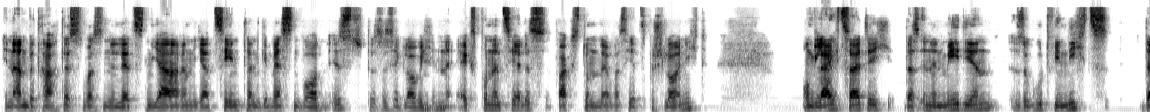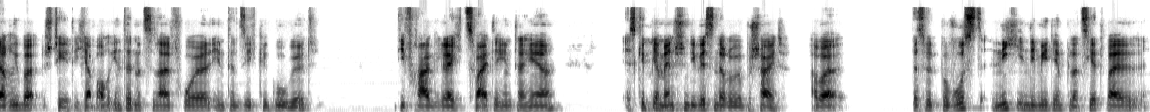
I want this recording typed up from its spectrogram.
in Anbetracht dessen, was in den letzten Jahren, Jahrzehnten gemessen worden ist. Das ist ja, glaube ich, ein mhm. exponentielles Wachstum, ne, was jetzt beschleunigt. Und gleichzeitig, dass in den Medien so gut wie nichts darüber steht. Ich habe auch international vorher intensiv gegoogelt. Die Frage gleich zweite hinterher. Es gibt ja mhm. Menschen, die wissen darüber Bescheid, aber das wird bewusst nicht in die Medien platziert, weil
